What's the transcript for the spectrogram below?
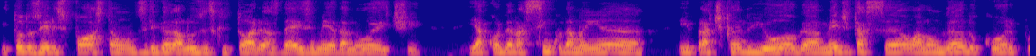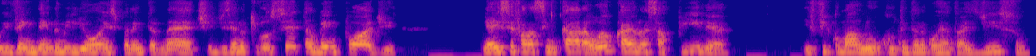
e todos eles postam desligando a luz do escritório às 10 e meia da noite e acordando às 5 da manhã e praticando yoga, meditação, alongando o corpo e vendendo milhões pela internet, dizendo que você também pode. E aí você fala assim, cara, ou eu caio nessa pilha e fico maluco tentando correr atrás disso,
